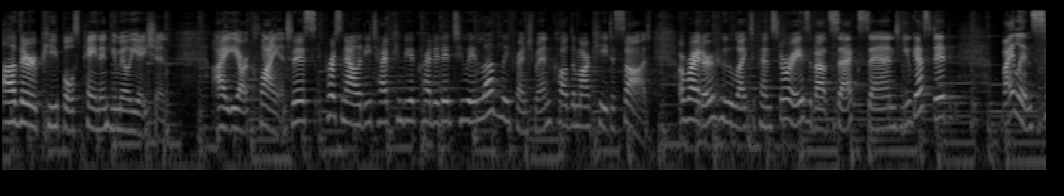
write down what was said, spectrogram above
other people's pain and humiliation, i.e. our client. This personality type can be accredited to a lovely Frenchman called the Marquis de Sade, a writer who liked to pen stories about sex and, you guessed it, violence.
